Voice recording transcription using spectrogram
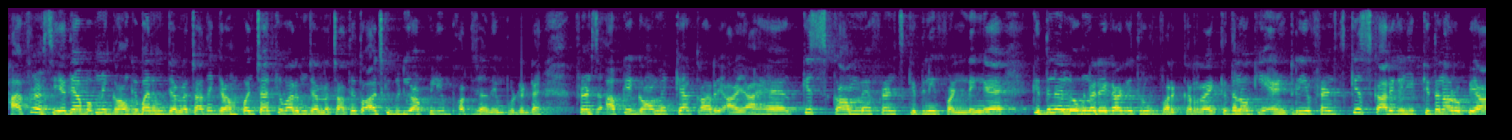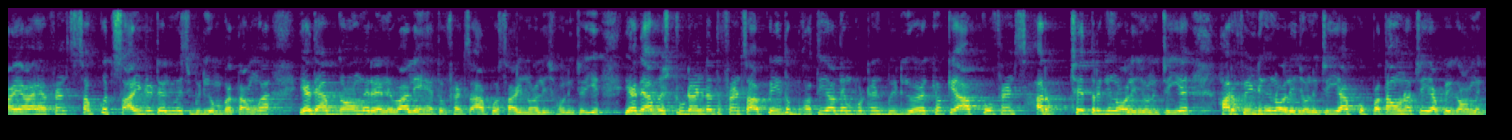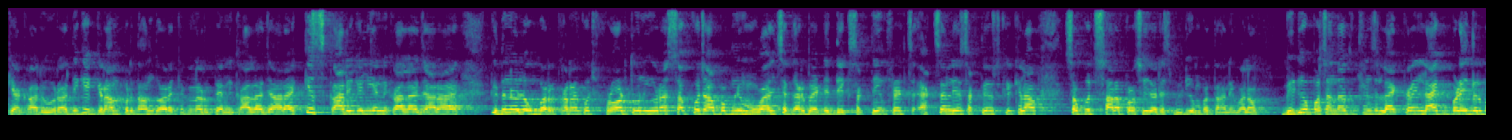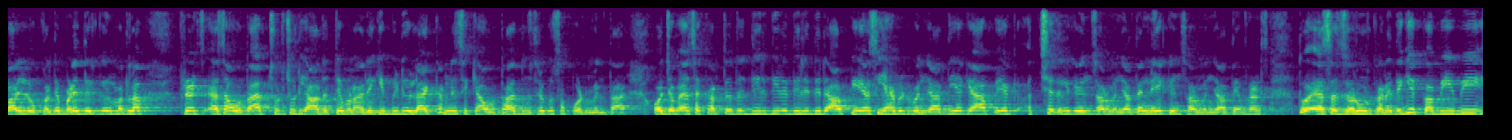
Hi friends यदि आप अपने गाँव के बारे में जानना चाहते हैं, ग्राम पंचायत के बारे में जानना चाहते हैं तो आज की वीडियो आपके लिए बहुत ही ज़्यादा इंपॉर्टेंट है। फ्रेंड्स आपके गाँव में क्या कार्य आया है? किस काम में फ्रेंड्स कितनी फंडिंग है? कितने लोग नरेगा के थ्रू वर्क कर रहे हैं? कितनों की एंट्री है? फ्रेंड्स किस कार्य के लिए कितना रुपया आया है? फ्रेंड्स सब कुछ सारी डिटेल में इस वीडियो में बताऊँगा। यदि आप गाँव में रहने वाले हैं तो फ्रेंड्स आपको सारी नॉलेज होनी चाहिए। यदि आप स्टूडेंट है तो फ्रेंड्स आपके लिए तो बहुत ही ज़्यादा इंपॉर्टेंट वीडियो है, क्योंकि आपको फ्रेंड्स हर क्षेत्र की नॉलेज होनी चाहिए, हर फ़ील्ड की नॉलेज होनी चाहिए। आपको पता होना चाहिए आपके गाँव में क्या कार्य हो रहा है। देखिए, ग्राम प्रधान द्वारा कितना रुपया निकाला जा रहा है, किस कार्य के लिए निकाला जा रहा है, कितने लोग वर्क कर रहे हैं, कुछ फ्रॉड तो नहीं हो रहा सब कुछ आप अपने मोबाइल से घर बैठे देख सकते हैं, फ्रेंड्स, एक्शन ले सकते हैं उसके खिलाफ। सब कुछ सारा प्रोसीजर इस वीडियो में बताने वाला हूँ। वीडियो पसंद आए तो फ्रेंड्स, लाइक करें, लाइक बड़े दिल वाले लोग करते हैं, बड़े दिल के मतलब फ्रेंड्स, ऐसा होता है छोटी छोटी आदतें बना देखिए, वीडियो लाइक करने से क्या होता है, दूसरे को सपोर्ट मिलता है। और जब ऐसा करते हो तो धीरे धीरे धीरे धीरे आपकी ऐसी हैबिट बन जाती है कि आप एक अच्छे दिल के इंसान बन जाते हैं, नेक इंसान बन जाते हैं, फ्रेंड्स। तो ऐसा ज़रूर करें। देखिए, कभी भी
